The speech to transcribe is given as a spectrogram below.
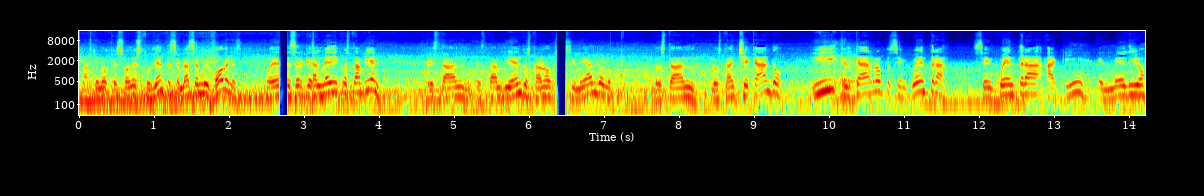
imagino que son estudiantes, se me hacen muy jóvenes, pueden ser que sean médicos también, están, están viendo, están auxiliándolo, lo están, lo están checando y el carro pues se encuentra se encuentra aquí en medio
